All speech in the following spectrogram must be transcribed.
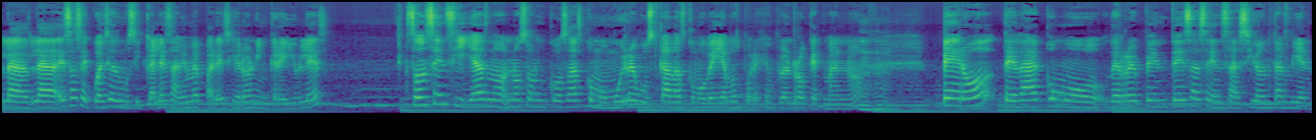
la, la, esas secuencias musicales a mí me parecieron increíbles. Son sencillas, no, no son cosas como muy rebuscadas como veíamos, por ejemplo, en Rocketman, ¿no? Uh -huh. Pero te da como de repente esa sensación también.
